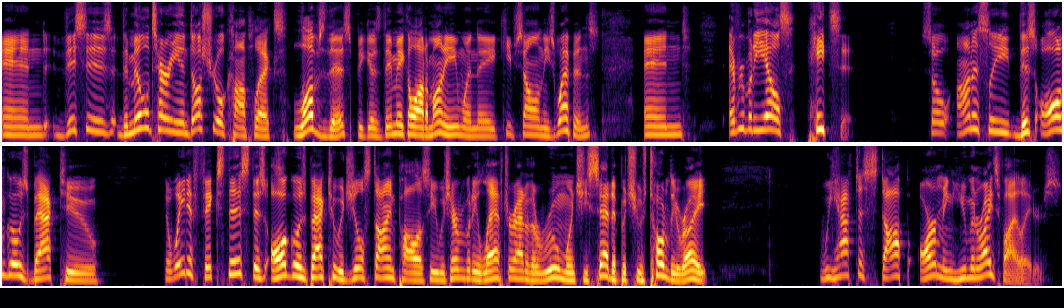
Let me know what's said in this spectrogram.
And this is the military industrial complex loves this because they make a lot of money when they keep selling these weapons, and everybody else hates it. So honestly, this all goes back to the way to fix this. This all goes back to a Jill Stein policy, which everybody laughed her out of the room when she said it, but she was totally right. We have to stop arming human rights violators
